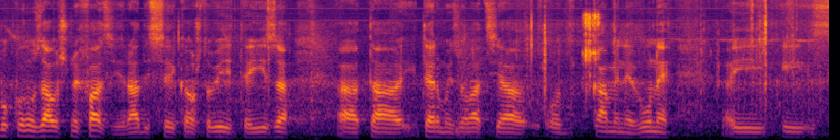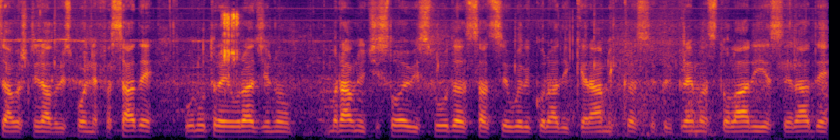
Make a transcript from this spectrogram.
bukvalno u završnoj fazi. Radi se, kao što vidite, iza ta termoizolacija od kamene vune i, i završni radovi spoljne fasade. Unutra je urađeno ravnjući slojevi svuda, sad se uveliko radi keramika, se priprema, stolarije se rade,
